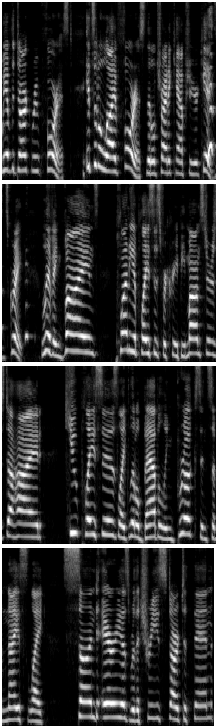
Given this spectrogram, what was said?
We have the Dark Root Forest. It's an alive forest that'll try to capture your kids. It's great. Living vines, plenty of places for creepy monsters to hide, cute places like little babbling brooks and some nice, like, sunned areas where the trees start to thin.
